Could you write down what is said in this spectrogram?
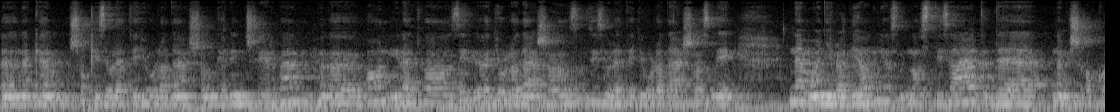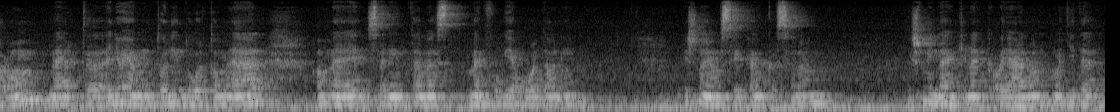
Nekem sok izületi gyulladásom gerincsérben van, illetve az gyulladás, az izületi gyulladás az még nem annyira diagnosztizált, de nem is akarom, mert egy olyan úton indultam el, amely szerintem ezt meg fogja oldani. És nagyon szépen köszönöm. És mindenkinek ajánlom, hogy ide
